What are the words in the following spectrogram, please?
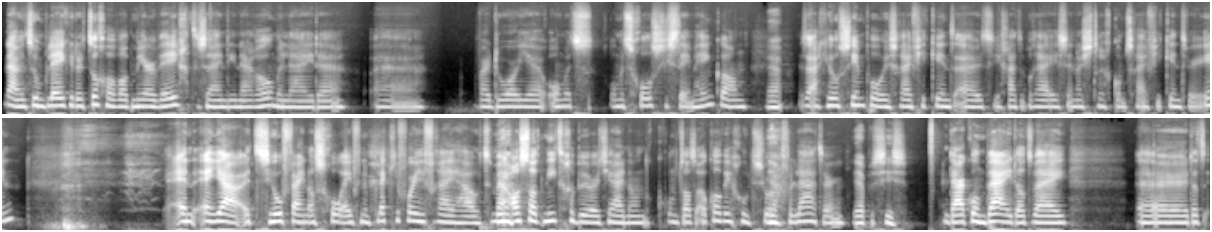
nou, en toen bleken er toch wel wat meer wegen te zijn die naar Rome leiden. eh, waardoor je om het, om het schoolsysteem heen kan. Ja. Het is eigenlijk heel simpel. Je schrijft je kind uit, je gaat op reis en als je terugkomt schrijf je kind weer in. En, en ja, het is heel fijn als school even een plekje voor je vrij houdt. Maar Ja. als dat niet gebeurt, ja, dan komt dat ook alweer goed. Zorg Ja. voor later. ja, precies. Daar komt bij dat wij, eh, dat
